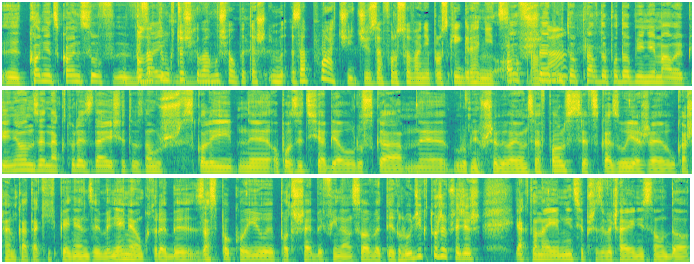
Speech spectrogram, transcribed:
E, koniec końców... Poza wydaje... tym ktoś chyba musiałby też im zapłacić za forsowanie polskiej granicy, Owszem, prawda? to prawdopodobnie niemałe pieniądze, na które zdaje się to znowuż z kolei opozycja białoruska, również przebywająca w Polsce, wskazuje, że Łukaszenka takich pieniędzy by nie miał, które by zaspokoiły potrzeby finansowe tych ludzi, którzy którzy przecież, jak to najemnicy, przyzwyczajeni są do,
